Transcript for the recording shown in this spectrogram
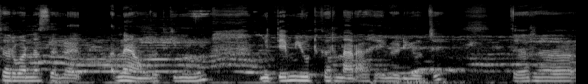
सर्वांना सगळ्या नाही आवडत की म्हणून मी ते म्यूट करणार आहे व्हिडिओचे. तर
